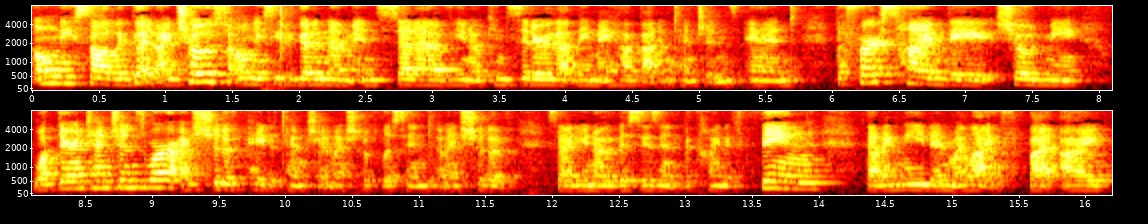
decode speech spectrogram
only saw the good. I chose to only see the good in them instead of, you know, consider that they may have bad intentions. And the first time they showed me what their intentions were, I should have paid attention. I should have listened and I should have said, you know, this isn't the kind of thing that I need in my life. But I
